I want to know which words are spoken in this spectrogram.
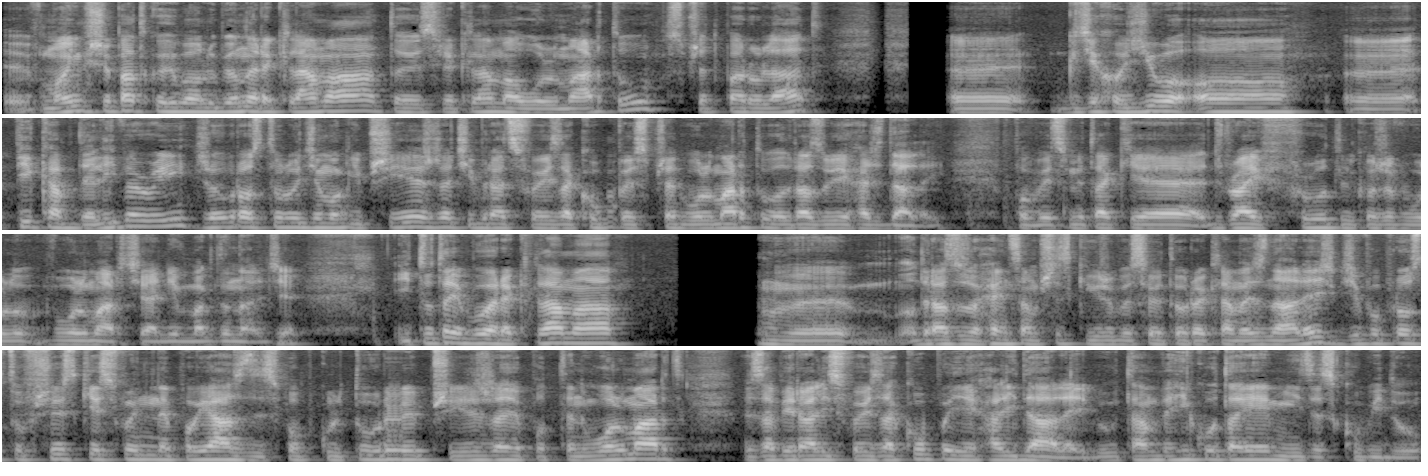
W moim przypadku chyba ulubiona reklama to jest reklama Walmartu sprzed paru lat, e, gdzie chodziło o e, pick-up delivery, że po prostu ludzie mogli przyjeżdżać i brać swoje zakupy sprzed Walmartu, od razu jechać dalej. Powiedzmy takie drive-thru, tylko że w Walmarcie, a nie w McDonaldzie. I tutaj była reklama od razu zachęcam wszystkich, żeby sobie tę reklamę znaleźć, gdzie po prostu wszystkie słynne pojazdy z popkultury przyjeżdżają pod ten Walmart, zabierali swoje zakupy i jechali dalej. Był tam wehikuł tajemnic ze Scooby-Doo,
